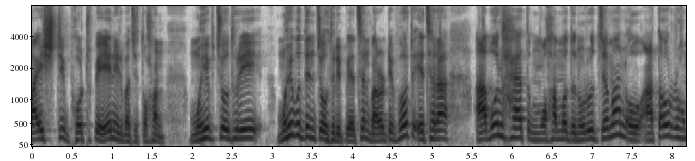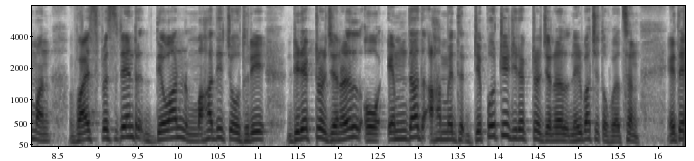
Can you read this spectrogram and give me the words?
বাইশটি ভোট পেয়ে নির্বাচিত হন। মুহিব চৌধুরী মহিবুদ্দিন চৌধুরী পেয়েছেন বারোটি ভোট। এছাড়া আবুল হায়াত মোহাম্মদ নুরুজ্জামান ও Ataur Rahman vice president Dewan Mahadi Chowdhury director general ও Emdad Ahmed deputy director general নির্বাচিত হয়েছেন। এতে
